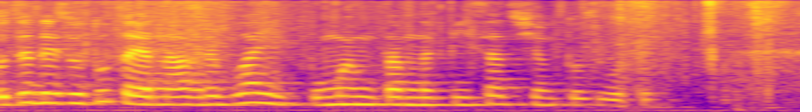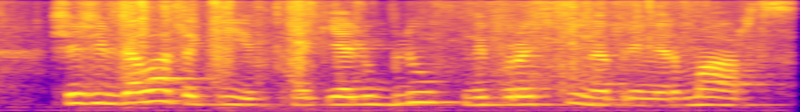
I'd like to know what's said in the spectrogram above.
Оце десь отут я нагребла їх, по-моєму, там на 50 з чим-то злотих. Ще ж і взяла такі, як я люблю, непрості, наприклад, Марс.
